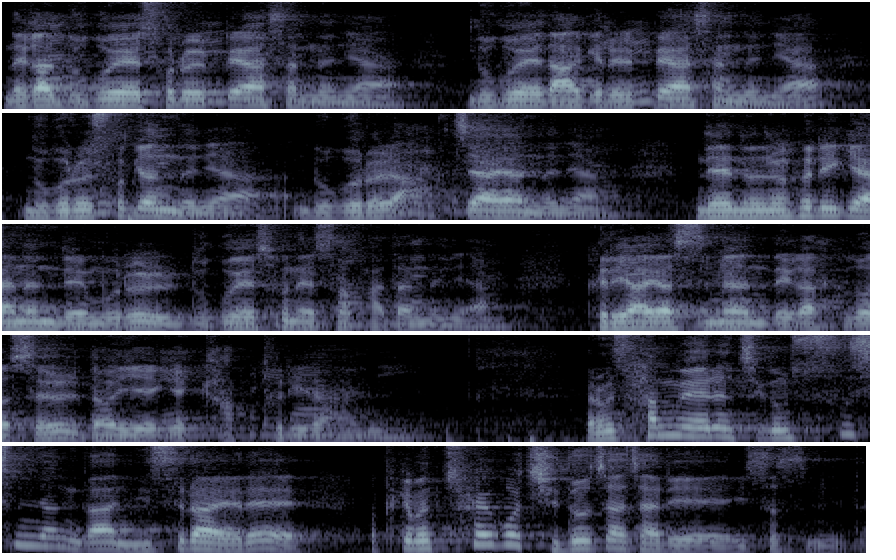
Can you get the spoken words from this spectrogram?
내가 누구의 소를 빼앗았느냐? 누구의 나귀를 빼앗았느냐? 누구를 속였느냐? 누구를 압제하였느냐? 내 눈을 흐리게 하는 뇌물을 누구의 손에서 받았느냐? 그리하였으면 내가 그것을 너희에게 갚으리라 하니. 여러분 사무엘은 지금 수십 년간 이스라엘의 어떻게 보면 최고 지도자 자리에 있었습니다.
